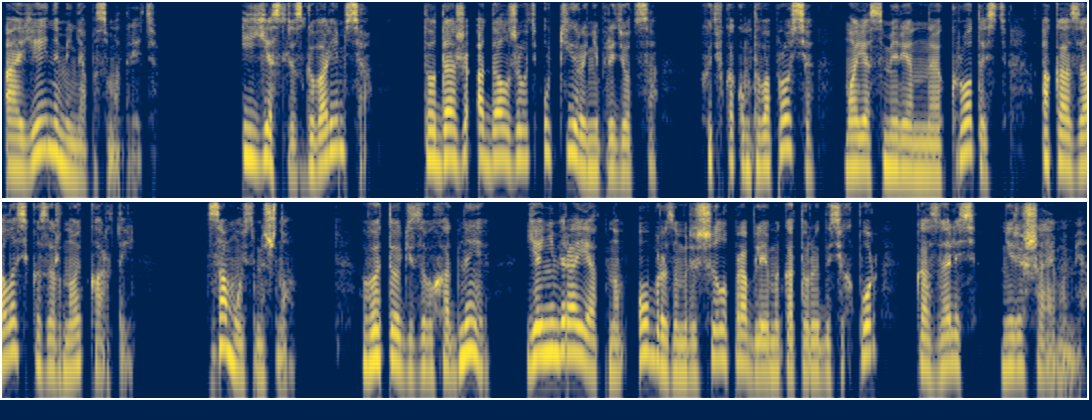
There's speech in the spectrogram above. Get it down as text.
а ей на меня посмотреть. И если сговоримся, то даже одалживать у Киры не придется, хоть в каком-то вопросе моя смиренная кротость оказалась козырной картой. Самой смешно. В итоге за выходные я невероятным образом решила проблемы, которые до сих пор казались нерешаемыми.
